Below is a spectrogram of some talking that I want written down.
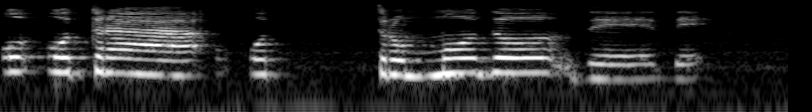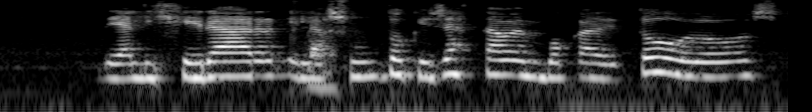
otra, otro modo de, de, aligerar el asunto que ya estaba en boca de todos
